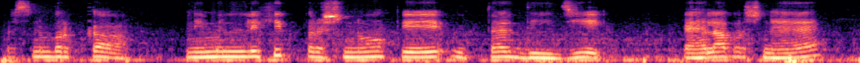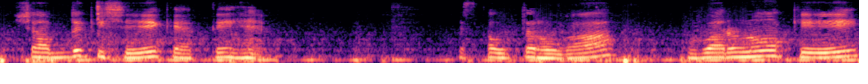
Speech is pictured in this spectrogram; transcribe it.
प्रश्न नंबर का, निम्नलिखित प्रश्नों के उत्तर दीजिए। पहला प्रश्न है, शब्द किसे कहते हैं? इसका उत्तर होगा, वर्णों के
